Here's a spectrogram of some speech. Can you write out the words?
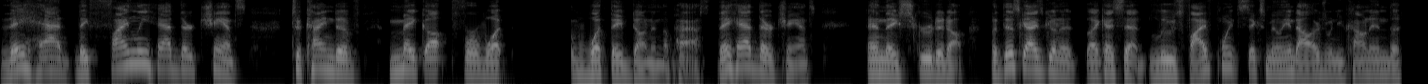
they had they finally had their chance to kind of make up for what what they've done in the past. They had their chance and they screwed it up. But this guy's going to like I said, lose 5.6 million dollars when you count in the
